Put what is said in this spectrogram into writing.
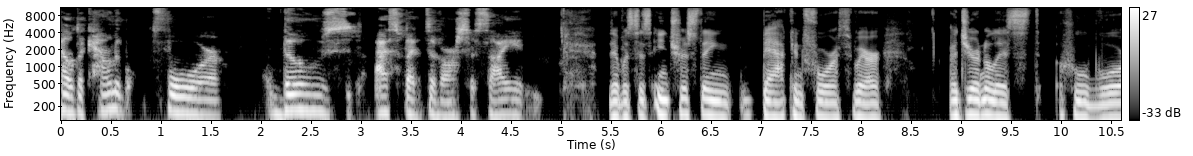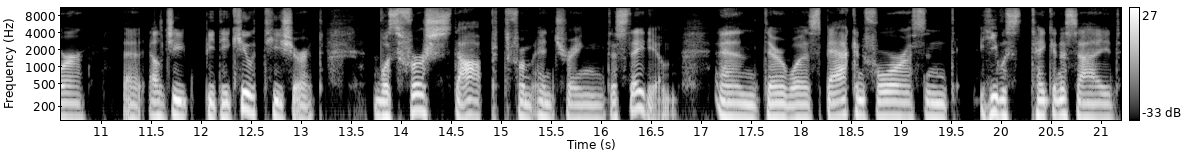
held accountable for those aspects of our society? There was this interesting back and forth where a journalist who wore an LGBTQ t shirt was first stopped from entering the stadium. And there was back and forth, and he was taken aside.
